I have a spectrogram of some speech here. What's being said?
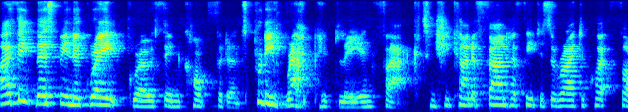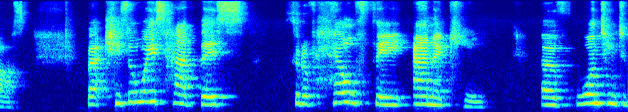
I think there's been a great growth in confidence, pretty rapidly, in fact. And she kind of found her feet as a writer quite fast. But she's always had this sort of healthy anarchy of wanting to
